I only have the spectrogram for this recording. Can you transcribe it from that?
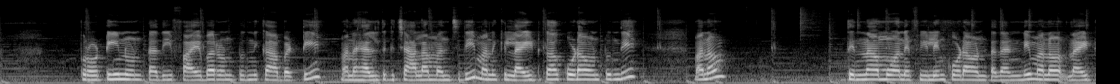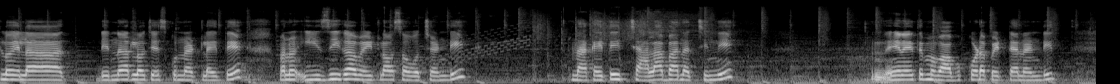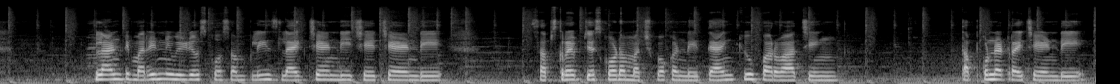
ప్రోటీన్ ఉంటుంది ఫైబర్ ఉంటుంది కాబట్టి మన హెల్త్కి చాలా మంచిది. మనకి లైట్గా కూడా ఉంటుంది. మనం తిన్నాము అనే ఫీలింగ్ కూడా ఉంటుందండి. మనం నైట్లో ఇలా డిన్నర్లో చేసుకున్నట్లయితే మనం ఈజీగా వెయిట్ లాస్ అవ్వచ్చండి. నాకైతే చాలా బాగా నచ్చింది. నేనైతే మా బాబుకు కూడా పెట్టానండి. ఇలాంటి మరిన్ని వీడియోస్ కోసం ప్లీజ్ లైక్ చేయండి షేర్ చేయండి. సబ్స్క్రైబ్ చేసుకోవడం మర్చిపోకండి. Thank you for watching. తప్పకుండా ట్రై చేయండి.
